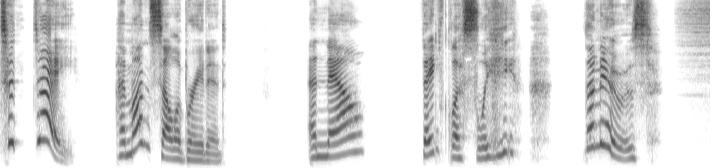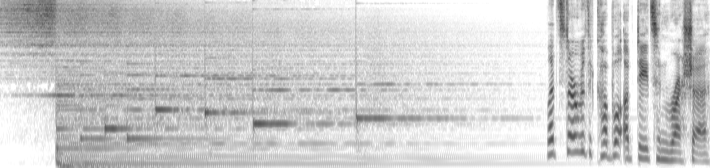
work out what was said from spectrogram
today, I'm uncelebrated. And now, thanklessly, the news. Let's start with a couple updates in Russia,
